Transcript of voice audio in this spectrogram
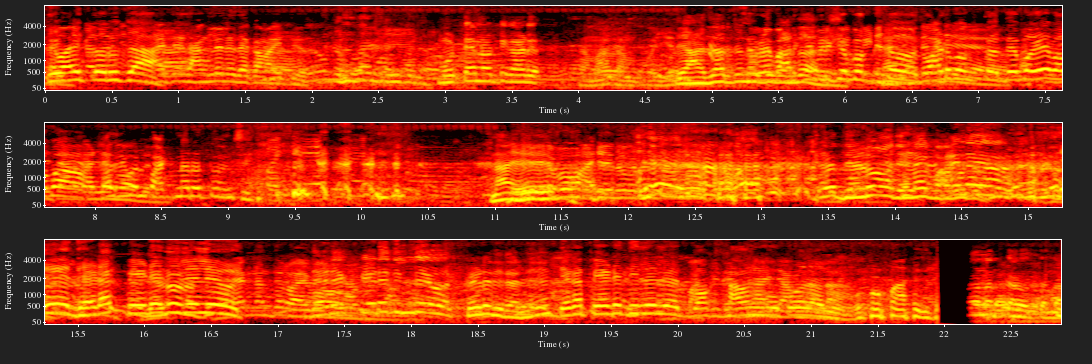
दिवाळीत करूचा. मोठ्या नोटी काढ. ते हजारच्या नोटी. वाट बघतो. ते बघे बाबा पण पार्टनर तुमची. नाही हे हे धेडो धेडक. धडक पेढे दिलेले होत. पेढे दिले होत. पेढे दिले नाही ते का पेढे दिलेले आहेत बॉक्स खाऊन मोकळ झालो. दोनात काय होतं ना?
